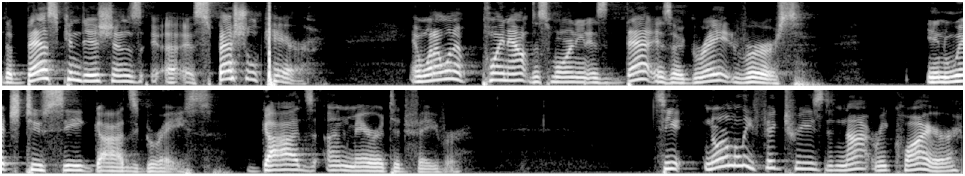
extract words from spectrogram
the best conditions, uh, uh special care. And what I want to point out this morning is that is a great verse in which to see God's grace, God's unmerited favor. See, normally fig trees did not require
